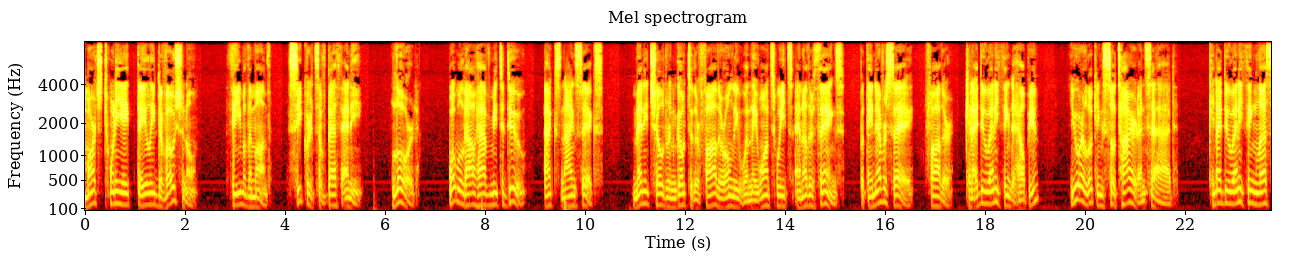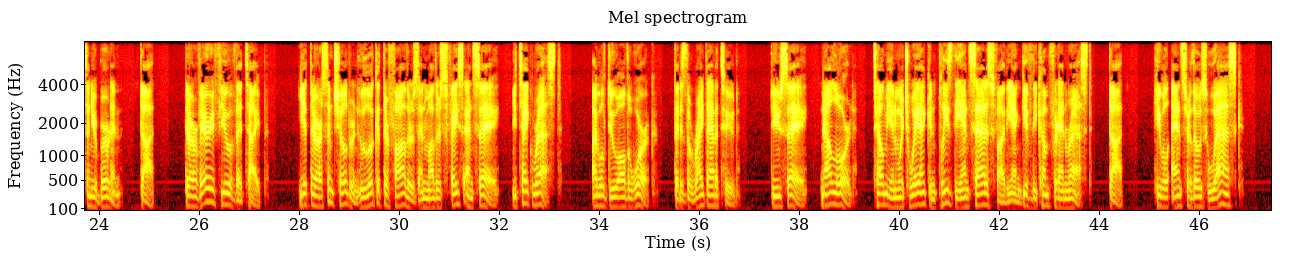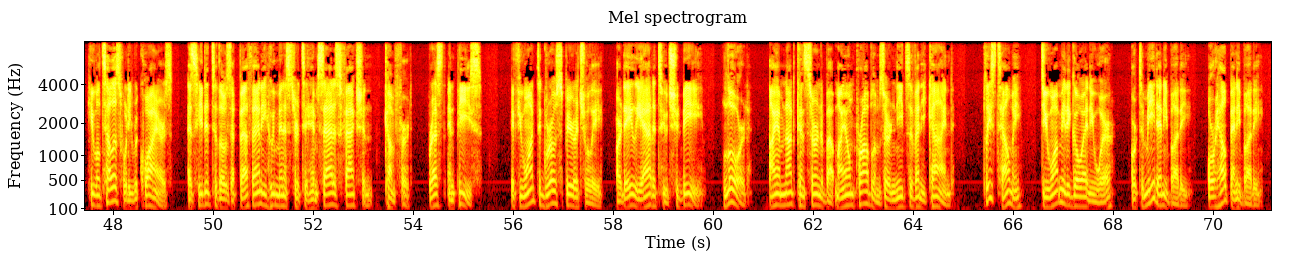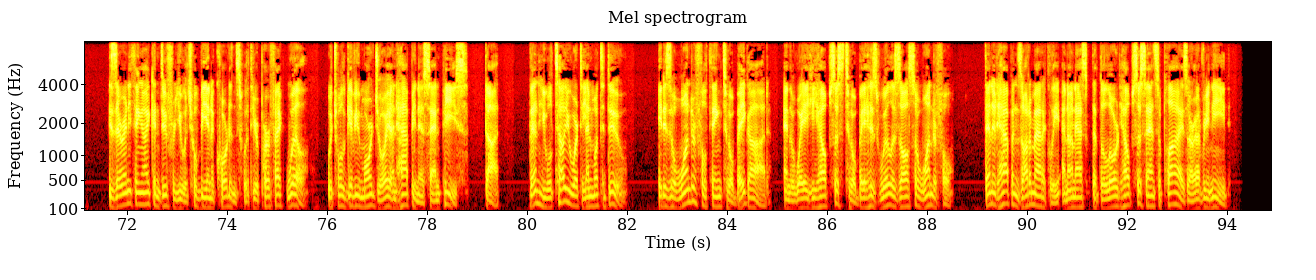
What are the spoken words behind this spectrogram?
March 28th Daily Devotional. Theme of the month Secrets of Bethany. Lord, what wilt thou have me to do? Acts 9 6. Many children go to their father only when they want sweets and other things, but they never say, Father, can I do anything to help you? You are looking so tired and sad. Can I do anything less than your burden? Dot. There are very few of that type. Yet there are some children who look at their father's and mother's face and say, You take rest. I will do all the work. That is the right attitude. Do you say, Now, Lord, tell me in which way I can please thee and satisfy thee and give thee comfort and rest? Dot. He will answer those who ask. He will tell us what he requires, as he did to those at Bethany who ministered to him satisfaction, comfort, rest, and peace. If you want to grow spiritually, our daily attitude should be Lord, I am not concerned about my own problems or needs of any kind. Please tell me, do you want me to go anywhere, or to meet anybody, or help anybody? Is there anything I can do for you which will be in accordance with your perfect will, which will give you more joy and happiness and peace? Dot. Then he will tell you where to and what to do. It is a wonderful thing to obey God, and the way he helps us to obey his will is also wonderful. Then it happens automatically and unasked that the Lord helps us and supplies our every need.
